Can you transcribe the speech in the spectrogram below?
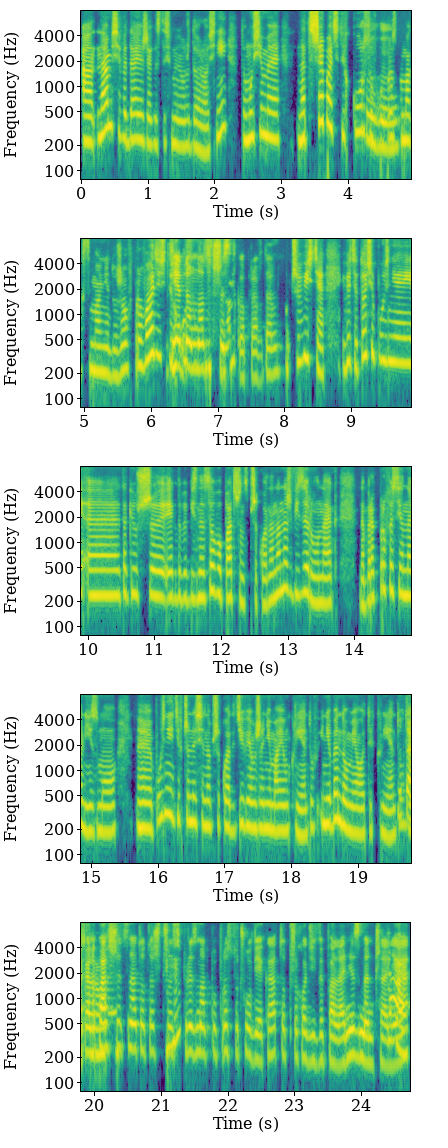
A nam się wydaje, że jak jesteśmy już dorośli, to musimy natrzepać tych kursów mhm. po prostu maksymalnie dużo, wprowadzić tych jedną noc wszystko, prawda? Oczywiście. I wiecie, to się później e, tak już e, jak gdyby biznesowo patrząc przekłada na nasz wizerunek, na brak profesjonalizmu. E, później dziewczyny się na przykład dziwią, że nie mają klientów i nie będą miały tych klientów. No tak, ale patrząc na to też przez mhm. pryzmat po prostu człowieka, to przychodzi wypalenie, zmęczenie, tak.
